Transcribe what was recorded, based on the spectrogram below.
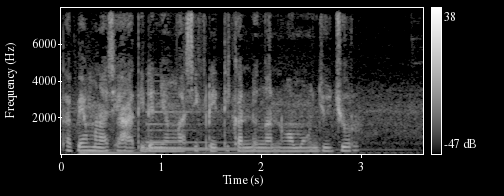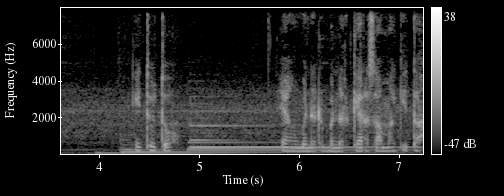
Tapi yang menasihati dan yang ngasih kritikan dengan ngomong jujur itu tuh yang benar-benar care sama kita.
